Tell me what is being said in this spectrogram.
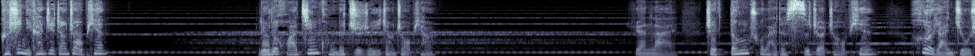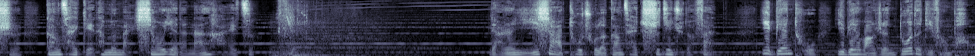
可是你看这张照片。刘德华惊恐的指着一张照片原来这登出来的死者照片，赫然就是刚才给他们买宵夜的男孩子。两人一下吐出了刚才吃进去的饭，一边吐一边往人多的地方跑。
